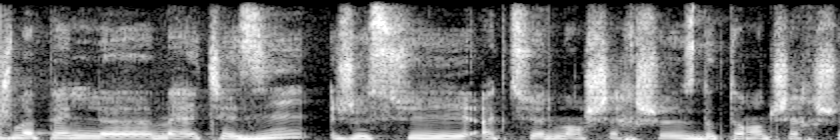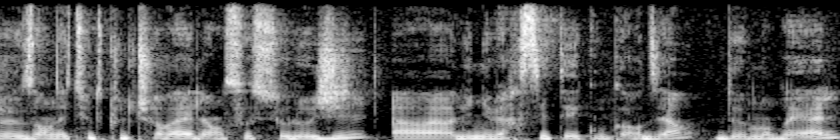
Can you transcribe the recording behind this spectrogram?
Je m'appelle euh, Maha Chazi, je suis actuellement chercheuse, doctorante chercheuse en études culturelles et en sociologie à l'Université Concordia de Montréal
